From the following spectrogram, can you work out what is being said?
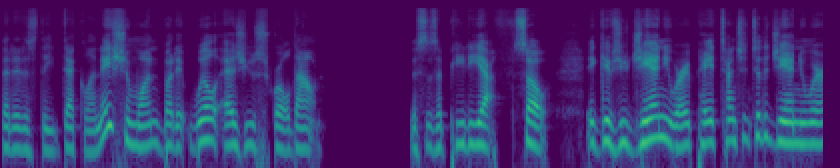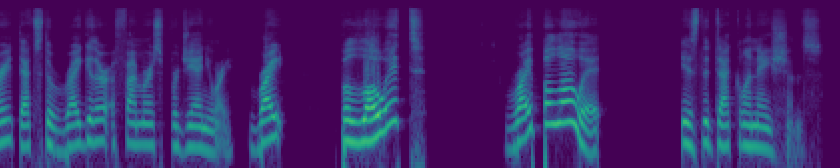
that it is the declination one, but it will as you scroll down. This is a PDF. So it gives you January. Pay attention to the January. That's the regular ephemeris for January. Right below it Right below it is the declinations.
